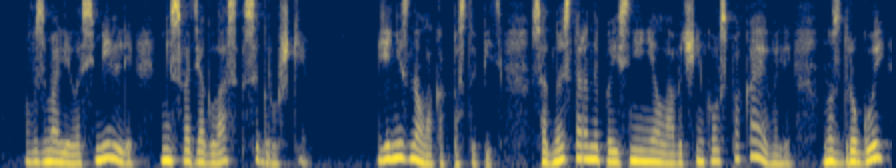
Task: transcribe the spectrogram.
— взмолилась Милли, не сводя глаз с игрушки. Я не знала, как поступить. С одной стороны, пояснения лавочника успокаивали, но с другой,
